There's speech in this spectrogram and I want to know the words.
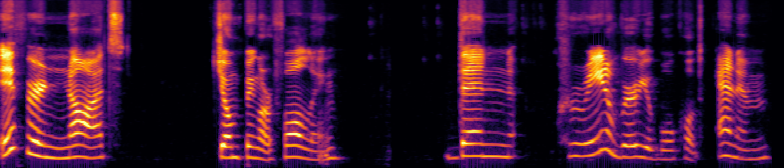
if we're not jumping or falling, then create a variable called anim,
